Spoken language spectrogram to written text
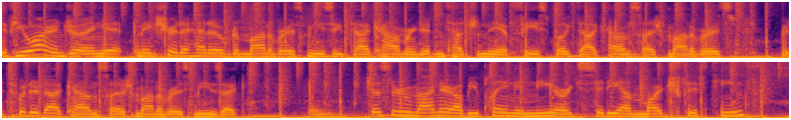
If you are enjoying it, make sure to head over to monoversemusic.com or get in touch with me at facebook.com slash monoverse or twitter.com slash monoversemusic. Just a reminder, I'll be playing in New York City on March 15th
